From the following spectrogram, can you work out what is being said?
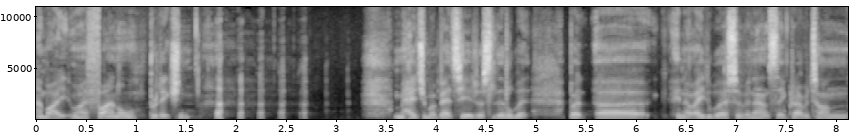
And my, my final prediction I'm hedging my bets here just a little bit, but uh, you know, AWS have announced their Graviton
